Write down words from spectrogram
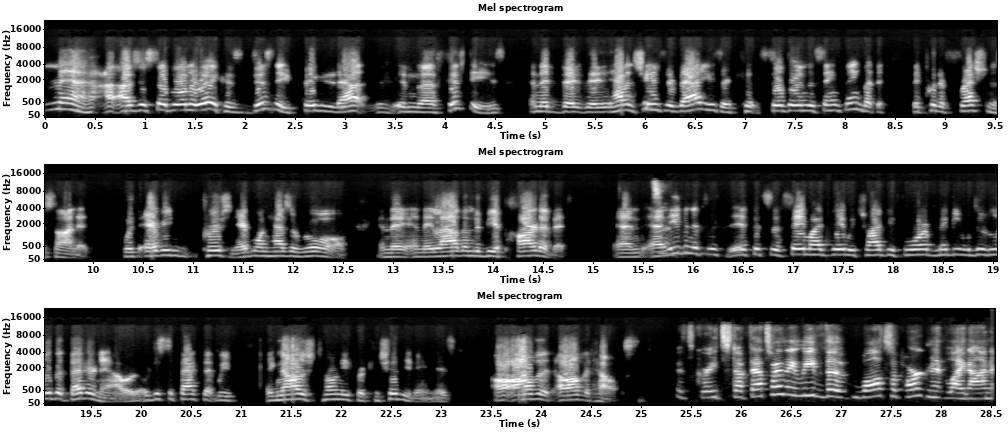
man, I, I, was just so blown away because Disney figured it out in the 50s and they, they, they haven't changed their values. They're still doing the same thing, but they, they put a freshness on it with every person. Everyone has a role and they, and they allow them to be a part of it. And, and so, even if, if it's the same idea we tried before, maybe we'll do it a little bit better now, or, or just the fact that we've acknowledge Tony for contributing. Is all, all of it all of it helps. It's great stuff. That's why they leave the Walt's apartment light on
